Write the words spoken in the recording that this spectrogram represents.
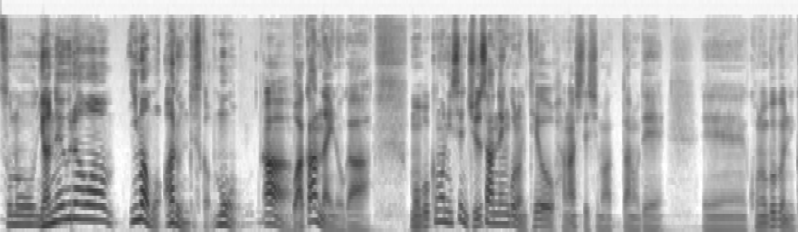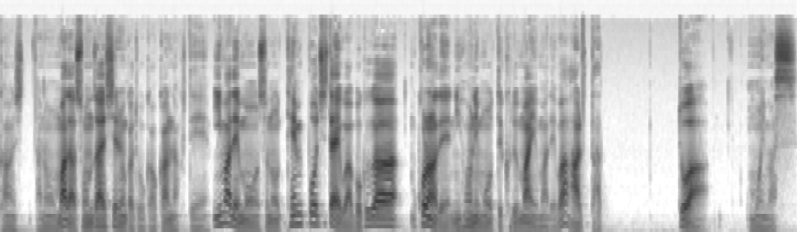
その屋根裏は今もあるんですか？もああ。分かんないのがもう僕も2013年頃に手を離してしまったので、えーこの部分に関してあのまだ存在しているのかどうか分かんなくて今でもその店舗自体は僕がコロナで日本に戻ってくる前まではあったとは思います。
